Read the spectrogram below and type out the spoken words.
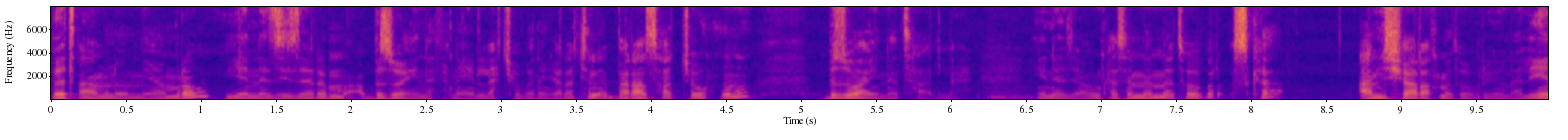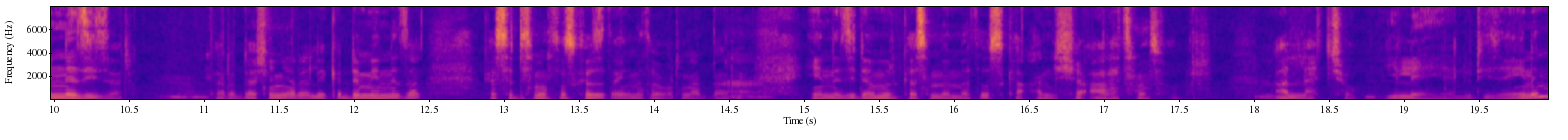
በጣም ነው የሚያምረው። የነዚህ ዘርም ብዙ አይነት ነው ያላቸው። በነገራችን ላይ በራሳቸው ሆኖ ብዙ አይነት አለ። የነዚህ አሁን ከስምንት መቶ ብር እስከ አንድ ሺ አራት መቶ ብር ይሆናል። የነዚህ ዘር ተረዳሽኝ አይደል? ቅድም የነዛ ከስድስት መቶ እስከ ዘጠኝ መቶ ብር ነበረ። የነዚህ ደግሞ ከስምንት መቶ እስከ አንድ ሺ አራት መቶ ብር አላቸው። ይለያያሉ ዲዛይንም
